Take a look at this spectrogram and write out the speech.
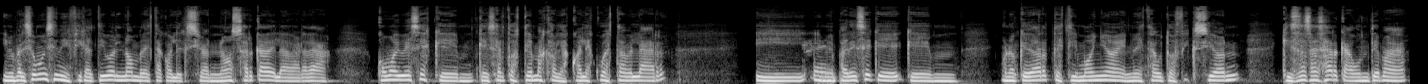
y me pareció muy significativo el nombre de esta colección, ¿no? Cerca de la Verdad. Cómo hay veces que, que hay ciertos temas con los cuales cuesta hablar, y, sí. y me parece que, que, bueno, que dar testimonio en esta autoficción quizás acerca a un tema,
